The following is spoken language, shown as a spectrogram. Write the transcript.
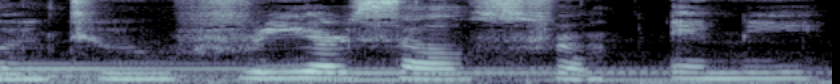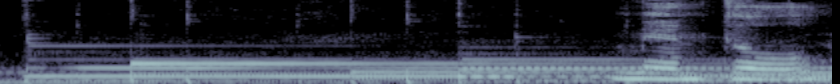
Going to free ourselves from any mental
